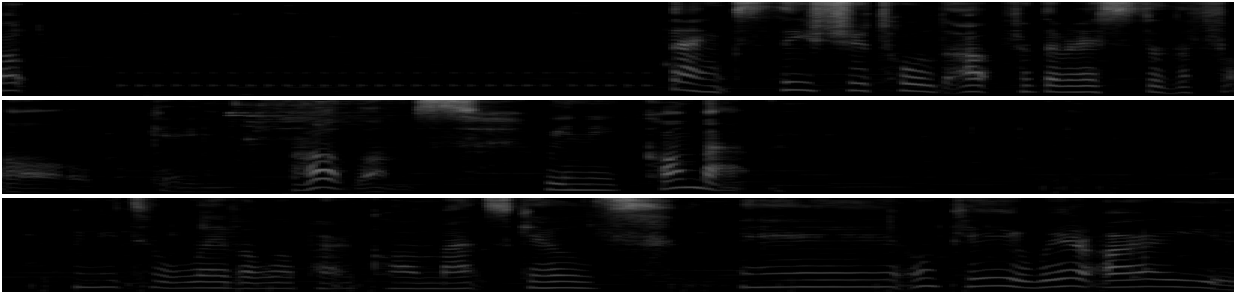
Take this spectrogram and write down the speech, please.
Oh. Thanks, these should hold up for the rest of the fall. Okay, problems. We need combat. We need to level up our combat skills. Uh, okay, where are you?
